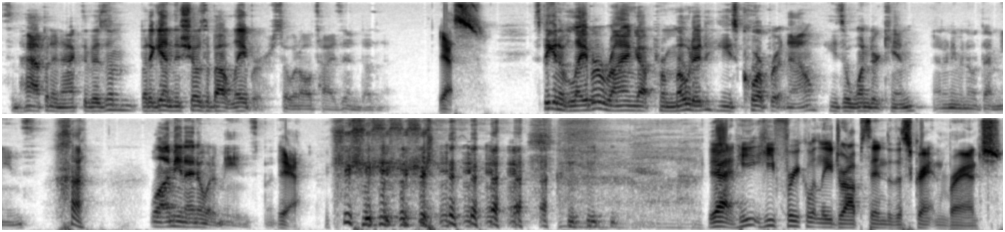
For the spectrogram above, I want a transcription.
some happening activism. But again, this show's about labor, so it all ties in, doesn't it? Yes. Speaking of labor, Ryan got promoted. He's corporate now. He's a wonderkin. I don't even know what that means. Well, I mean, I know what it means, but Yeah. yeah, and he he frequently drops into the Scranton branch.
